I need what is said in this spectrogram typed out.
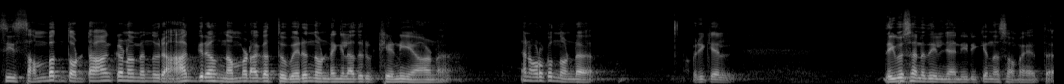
സി സമ്പത്തുണ്ടാക്കണമെന്നൊരു ആഗ്രഹം നമ്മുടെ അകത്ത് വരുന്നുണ്ടെങ്കിൽ അതൊരു കെണിയാണ്. ഞാൻ ഓർക്കുന്നുണ്ട് ഒരിക്കൽ ദൈവസന്നിധിയിൽ ഞാൻ ഇരിക്കുന്ന സമയത്ത്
